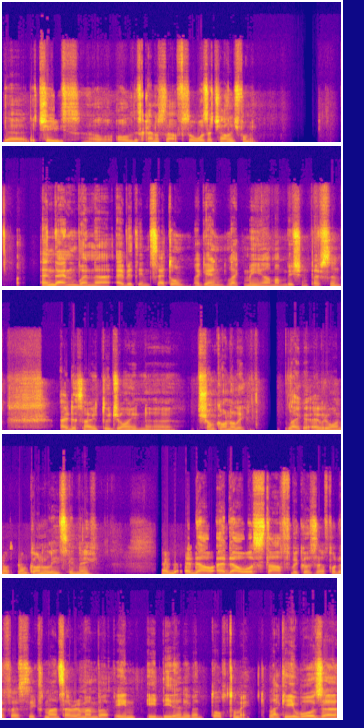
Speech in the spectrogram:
the the cheese or all this kind of stuff. So it was a challenge for me. And then when uh, everything settled again, like me, I'm an ambition person, I decided to join uh, Sean Connolly, like everyone knows Sean Connolly in Sydney. And, and, that, and that was tough because uh, for the first six months, I remember he, he didn't even talk to me. Like he was, uh,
